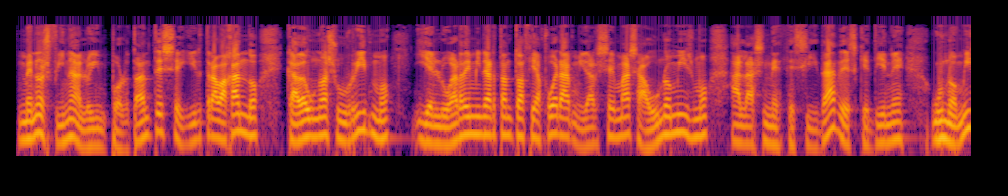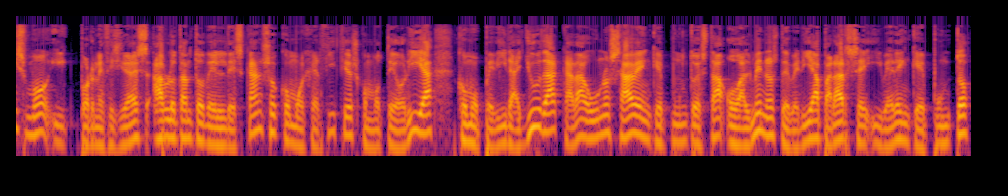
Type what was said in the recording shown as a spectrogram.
menos fina. Lo importante es seguir trabajando cada uno a su ritmo y en lugar de mirar tanto hacia afuera, mirarse más a uno mismo, a las necesidades que tiene uno mismo y por necesidades hablo tanto del descanso como ejercicios, como teoría, como pedir ayuda. Cada uno sabe en qué punto está o al menos debería pararse y ver en qué punto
